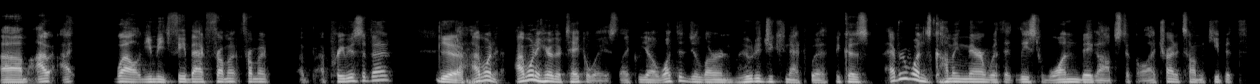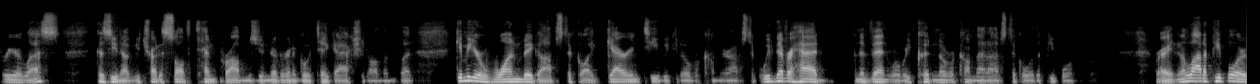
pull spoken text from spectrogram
Um, I, I well, you mean feedback from it from a, a, a previous event? Yeah. i want i want to hear their takeaways. Like you know what did you learn? Who did you connect with? Because everyone's coming there with at least one big obstacle. I try to tell them to keep it three or less because you know you try to solve 10 problems you're never going to go take action on them. But give me your one big obstacle. I guarantee we can overcome your obstacle. We've never had an event where we couldn't overcome that obstacle with the people right? And a lot of people are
